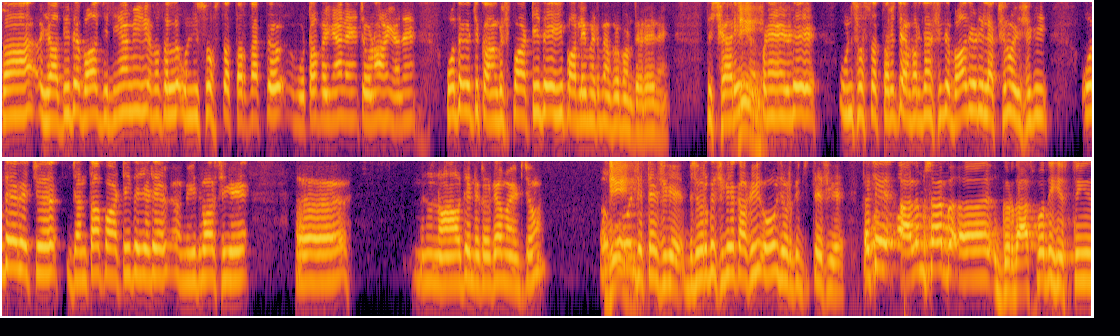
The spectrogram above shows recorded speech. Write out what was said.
ਤਾਂ ਆਜ਼ਾਦੀ ਦੇ ਬਾਅਦ ਜਿੰਨੀਆਂ ਵੀ ਮਤਲਬ 1977 ਤੱਕ ਵੋਟਾਂ ਪਈਆਂ ਨੇ ਚੋਣਾਂ ਹੋਈਆਂ ਨੇ ਉਹਦੇ ਵਿੱਚ ਕਾਂਗਰਸ ਪਾਰਟੀ ਦੇ ਹੀ ਪਾਰਲੀਮੈਂਟ ਮੈਂਬਰ ਬਣਦੇ ਰਹੇ ਨੇ। ਤੇ ਸ਼ਹਿਰੀ। ਆਪਣੇ ਜਿਹੜੇ 1977 ਚ ਐਮਰਜੈਂਸੀ ਦੇ ਬਾਅਦ ਜਿਹੜੀ ਇਲੈਕਸ਼ਨ ਹੋਈ ਸੀਗੀ ਉਹਦੇ ਵਿੱਚ ਜਨਤਾ ਪਾਰਟੀ ਦੇ ਜਿਹੜੇ ਉਮੀਦਵਾਰ ਸੀਗੇ ਮੈਨੂੰ ਨਾਂ ਉਹਦੇ ਨਿਕਲ ਗਿਆ ਮਾਈਂਡ ਚੋਂ। ਉਹ ਜਿੱਤੇ ਸੀਗੇ ਬਜ਼ੁਰਗ ਸੀਗੇ ਕਾਫੀ ਉਹ ਬਜ਼ੁਰਗ ਜਿੱਤੇ ਸੀਗੇ ਅੱਛਾ ਆਲਮ ਸਾਹਿਬ ਗੁਰਦਾਸਪੁਰ ਦੀ ਹਿਸਟਰੀ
